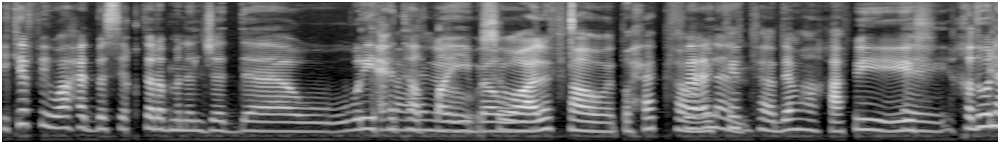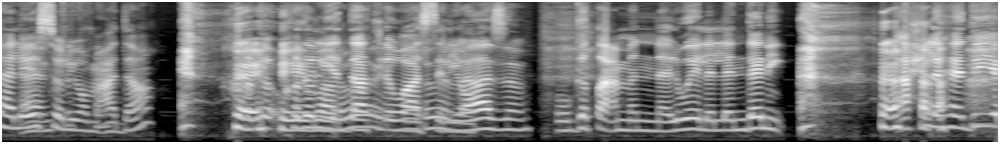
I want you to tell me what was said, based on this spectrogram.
يكفي واحد بس يقترب من الجدة وريحتها الطيبة و... وسوالفها وضحكها. ونكتها دمها خفيف. إيه. خذوا لها ليسو اليوم. عدا. خذوا خذوا اليدات ضروري اليوم. لازم. وقطع من الويل اللندني. أحلى هدية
